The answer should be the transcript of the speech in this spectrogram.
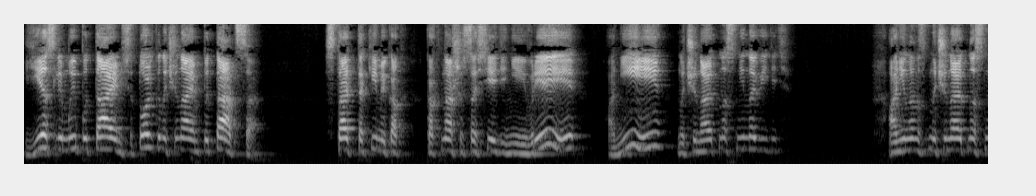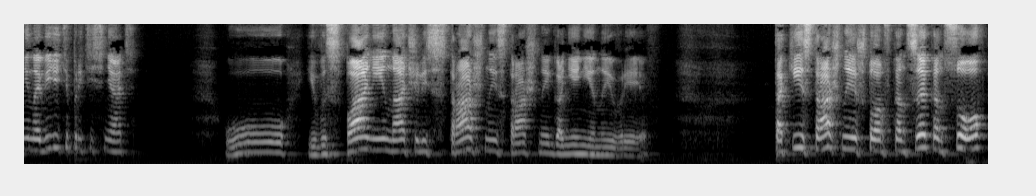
Если мы пытаемся, только начинаем пытаться стать такими, как, как наши соседи не евреи, они начинают нас ненавидеть. Они нас, начинают нас ненавидеть и притеснять. О, и в Испании начались страшные-страшные гонения на евреев. Такие страшные, что в конце концов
